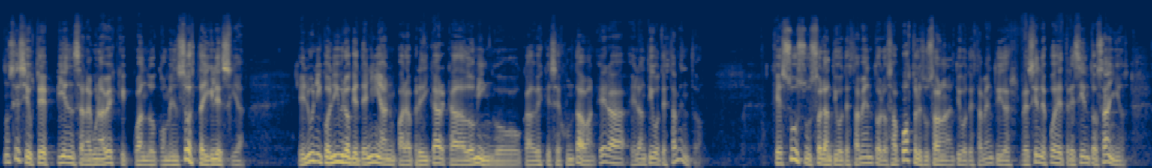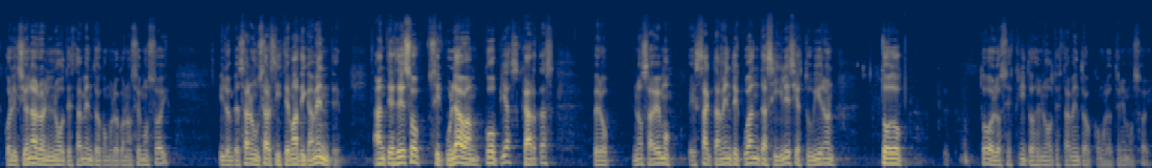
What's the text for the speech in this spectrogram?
No sé si ustedes piensan alguna vez que cuando comenzó esta iglesia, el único libro que tenían para predicar cada domingo o cada vez que se juntaban era el Antiguo Testamento. Jesús usó el Antiguo Testamento, los apóstoles usaron el Antiguo Testamento y recién después de 300 años coleccionaron el Nuevo Testamento como lo conocemos hoy y lo empezaron a usar sistemáticamente. Antes de eso circulaban copias, cartas, pero no sabemos exactamente cuántas iglesias tuvieron todo, todos los escritos del Nuevo Testamento como lo tenemos hoy.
